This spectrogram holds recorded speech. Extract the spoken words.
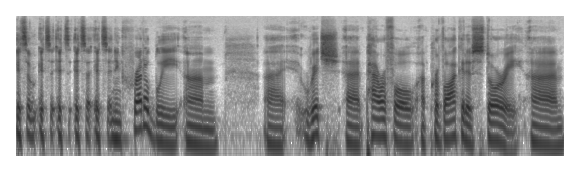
it's a, it's it's it's a, it's an incredibly um, uh, rich, uh, powerful, provocative story. Um,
